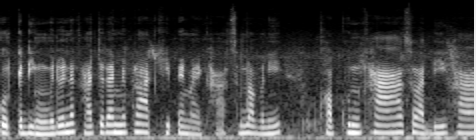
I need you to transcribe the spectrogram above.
กดกระดิ่งไปด้วยนะคะ จะได้ไม่พลาดคลิปใหม่ๆค่ะสำหรับวันนี้ขอบคุณค่ะ สวัสดีค่ะ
